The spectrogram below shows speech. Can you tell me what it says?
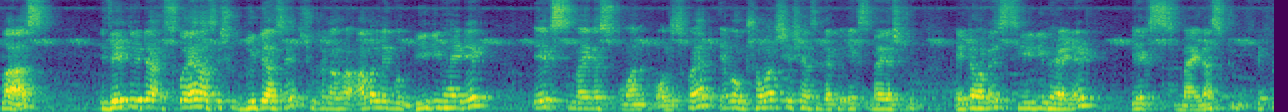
প্লাস যেহেতু এটা স্কোয়ার আছে দুইটা আছে, সুতরাং আমরা আবার লিখব B divided x minus one all square এবং সবার শেষে আছে দেখো x মাইনাস টু এটা হবে c divided x minus two একটু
